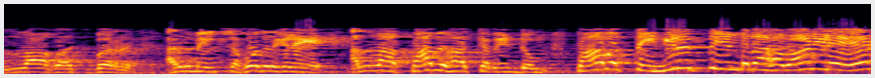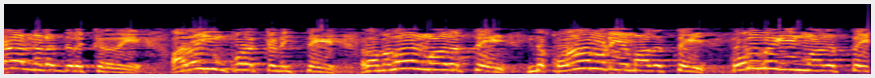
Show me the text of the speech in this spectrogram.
அல்லாஹ் அக்பர் அருமை சகோதரர்களே அல்லாஹ் பாதுகாக்க வேண்டும். பாவத்தை நிறுத்து என்பதாக வானிலை ஏழாம் நடந்திருக்கிறது. அதையும் புறக்கணித்து ரமதான் மாதத்தை இந்த குரானுடைய மாதத்தை பொறுமையின் மாதத்தை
